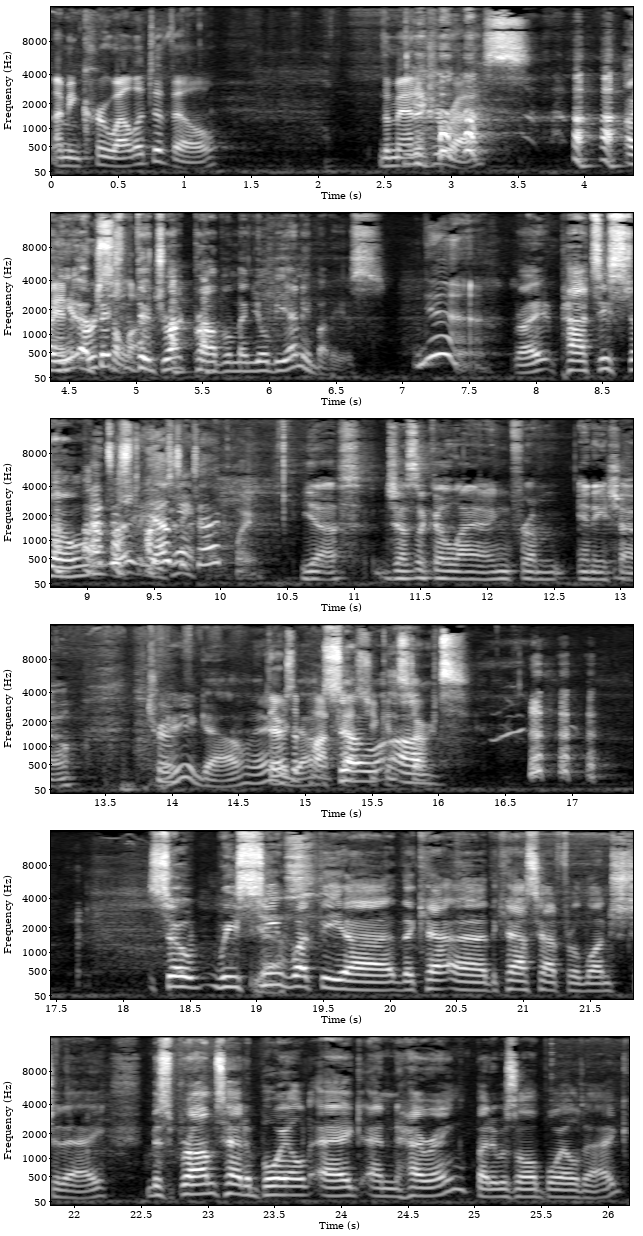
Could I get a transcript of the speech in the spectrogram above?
I mean, Cruella de Vil, the manageress. I mean, And a bitch with a drug problem and you'll be anybody's, yeah, right? Patsy Stone. that's right? yes, exactly. Yes, Jessica Lange from any show. There you go. There There's you a podcast So, you can um, start. So we see Yes. what the uh, the ca- uh, the cast had for lunch today. Miss Brahms had a boiled egg and herring, but it was all boiled egg.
